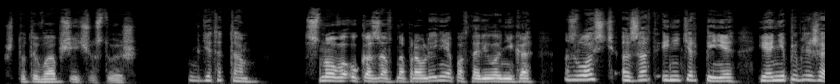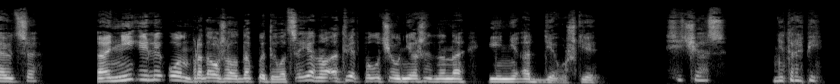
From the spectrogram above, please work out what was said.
«Что ты вообще чувствуешь?» «Где-то там». Снова указав направление, повторила Ника. «Злость, азарт и нетерпение, и они приближаются». «Они или он?» — продолжал допытываться я, но ответ получил неожиданно и не от девушки. «Сейчас. Не торопи».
